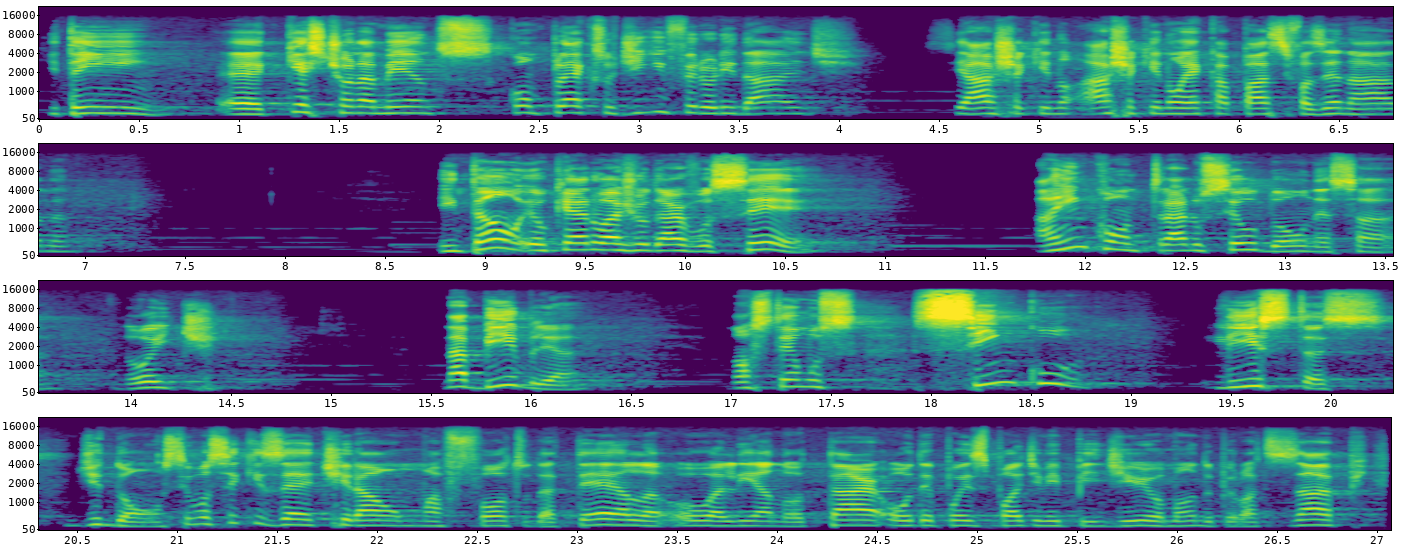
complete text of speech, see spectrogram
que têm é, questionamentos, complexo de inferioridade, se acha que, não, acha que não é capaz de fazer nada. Então eu quero ajudar você a encontrar o seu dom nessa noite. Na Bíblia, nós temos cinco listas de dons. Se você quiser tirar uma foto da tela ou ali anotar, ou depois pode me pedir, eu mando pelo WhatsApp.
